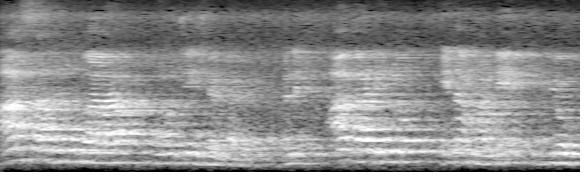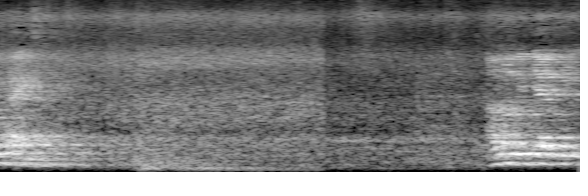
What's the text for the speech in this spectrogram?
આ સાધન દ્વારા પહોંચી શકાય અને આ ગાડીનો એના માટે ઉપયોગ થાય છે. હાલો વિદ્યાર્થી,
